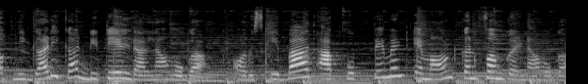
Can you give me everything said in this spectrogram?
अपनी गाड़ी का डिटेल डालना होगा और उसके बाद आपको पेमेंट अमाउंट कंफर्म करना होगा।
